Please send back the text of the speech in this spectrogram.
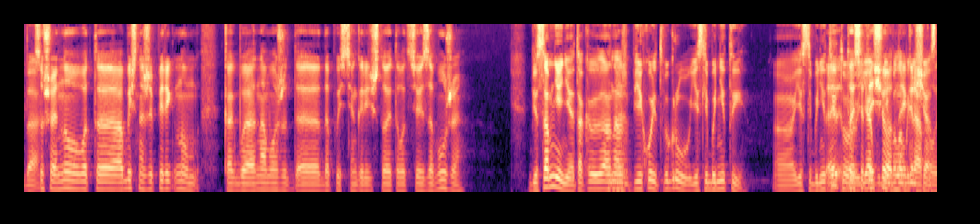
Да. Слушай, ну вот э, обычно же, пере... ну, как бы она может, э, допустим, говорить, что это вот все из-за мужа. Без сомнения, так э, она Да. же переходит в игру, если бы не ты. Э, Если бы не ты, Э, то, то есть я, это еще я одна была бы получается,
